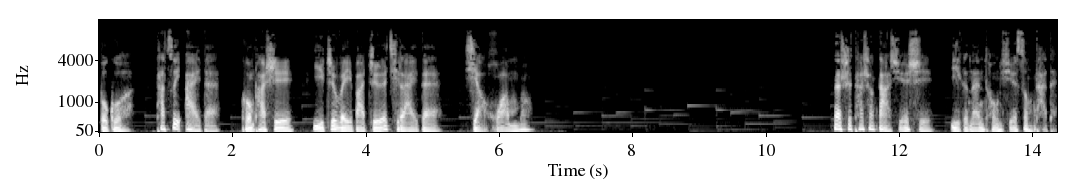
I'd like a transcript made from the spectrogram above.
不过她最爱的恐怕是一只尾巴折起来的小黄猫。那是他上大学时一个男同学送他的，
